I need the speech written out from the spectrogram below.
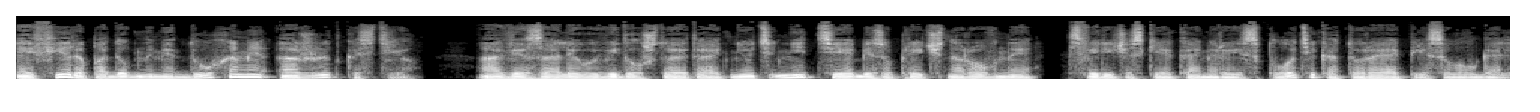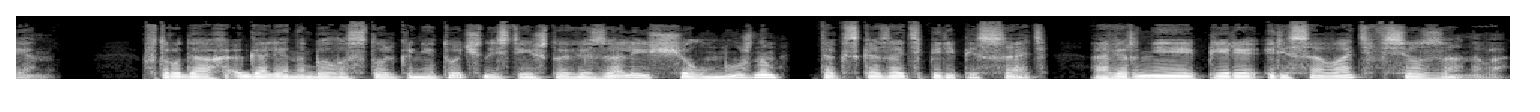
эфироподобными духами, а жидкостью. А Визали увидел, что это отнюдь не те безупречно ровные сферические камеры из плоти, которые описывал Гален. В трудах Галена было столько неточностей, что Вязалий счел нужным, так сказать, переписать, а вернее перерисовать все заново.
